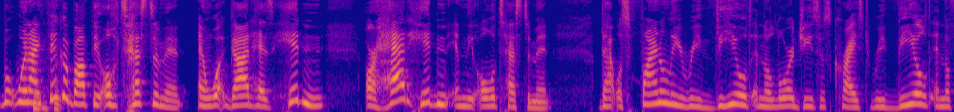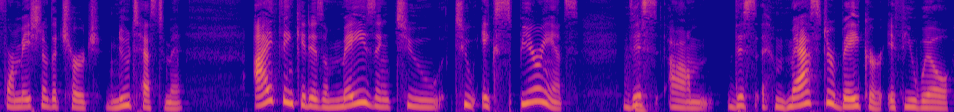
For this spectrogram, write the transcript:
But when I think about the Old Testament and what God has hidden or had hidden in the Old Testament that was finally revealed in the Lord Jesus Christ, revealed in the formation of the church, New Testament, I think it is amazing to to experience this um, this master baker, if you will,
